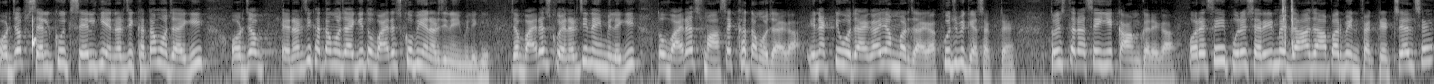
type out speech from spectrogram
और जब सेल को, एक सेल की एनर्जी खत्म हो जाएगी, और जब एनर्जी खत्म हो जाएगी तो वायरस को भी एनर्जी नहीं मिलेगी। जब वायरस को एनर्जी नहीं मिलेगी तो वायरस वहाँ से खत्म हो जाएगा, इनएक्टिव हो जाएगा या मर जाएगा, कुछ भी कह सकते हैं। तो इस तरह से ये काम करेगा। और ऐसे ही पूरे शरीर में जहाँ जहाँ पर भी इन्फेक्टेड सेल्स है,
